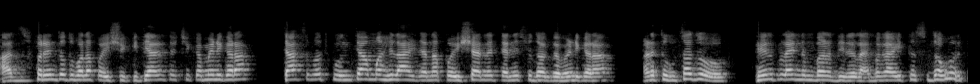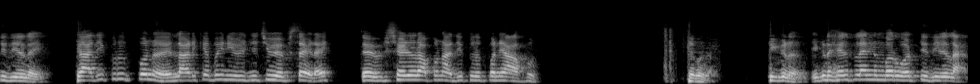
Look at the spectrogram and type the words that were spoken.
आजपर्यंत तुम्हाला पैसे किती आले त्याची कमेंट करा. त्यासोबत कोणत्या महिला आहेत ज्यांना पैसे आले त्यांनी सुद्धा कमेंट करा. आणि तुमचा जो हेल्पलाईन नंबर दिलेला आहे बघा इथं सुद्धा वरती दिलेला आहे. हे अधिकृतपणे लाडक्या बहीण योजनेची वेबसाईट आहे. त्या वेबसाईटवर आपण अधिकृतपणे आहोत. हे बघा. तिकडं इकडे हेल्पलाईन नंबर वरती दिलेला आहे.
